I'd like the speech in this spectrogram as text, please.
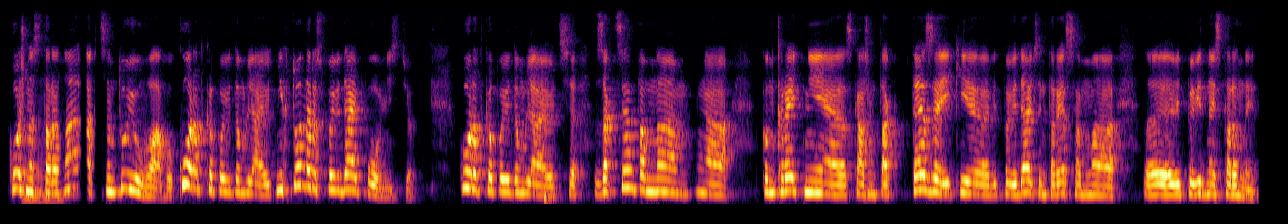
Кожна сторона акцентує увагу. Коротко повідомляють, ніхто не розповідає повністю. Коротко повідомляють е, з акцентом на е, конкретні, е, скажімо так, тези, які відповідають інтересам е, е, відповідної сторони.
